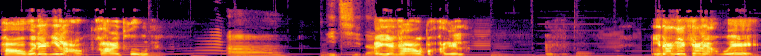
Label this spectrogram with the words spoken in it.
跑回来，你姥趴那吐呢。嗯，一起的。把烟叉我拔开了。嗯，你大哥呛两回，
